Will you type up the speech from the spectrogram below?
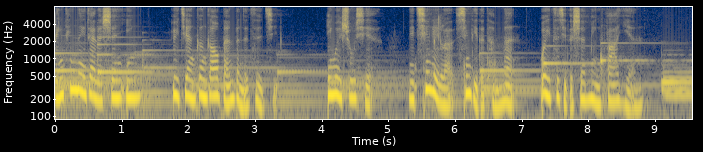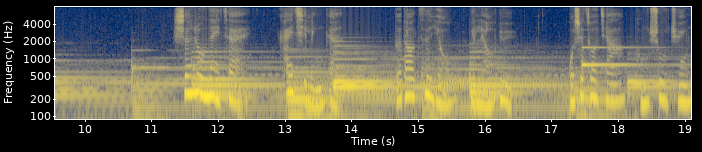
聆听内在的声音，遇见更高版本的自己。因为书写，你清理了心底的藤蔓，为自己的生命发言，深入内在，开启灵感，得到自由与疗愈。我是作家彭树君，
